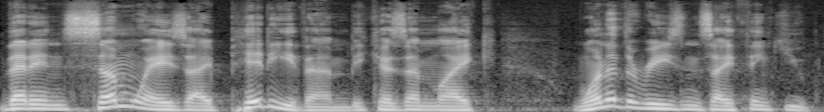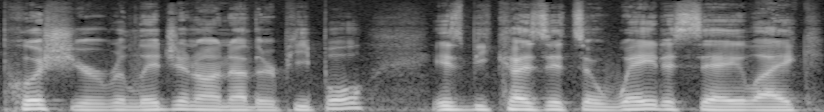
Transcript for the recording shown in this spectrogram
that in some ways I pity them because I'm like, one of the reasons I think you push your religion on other people is because it's a way to say, like,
